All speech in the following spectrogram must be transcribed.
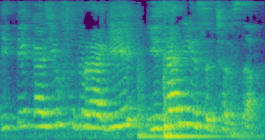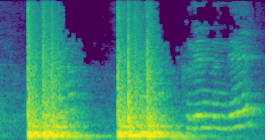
이때까지 후드락이 이 자리에서 쳤어. 그랬는데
